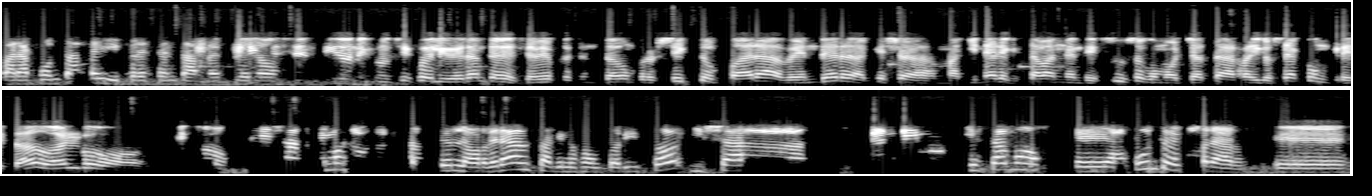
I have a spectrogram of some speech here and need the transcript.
para contarles y presentarles. Pero... En ese sentido, en el Consejo Deliberante se había presentado un proyecto para vender aquellas maquinarias que estaban en desuso como chatarra. y ¿se ha concretado algo? Eso? Sí, ya tuvimos la autorización, la ordenanza que nos autorizó y ya estamos eh, a punto de cobrar. Eh,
